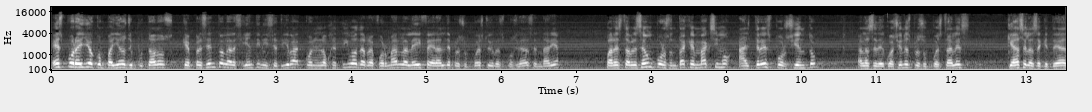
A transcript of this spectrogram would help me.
Es por ello, compañeros diputados, que presento la siguiente iniciativa con el objetivo de reformar la Ley Federal de Presupuesto y Responsabilidad Hacendaria para establecer un porcentaje máximo al 3% a las adecuaciones presupuestales que hace la Secretaría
